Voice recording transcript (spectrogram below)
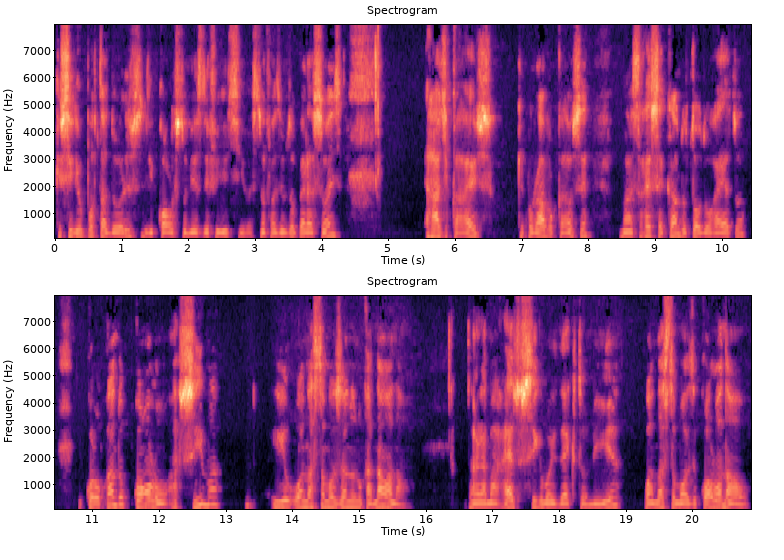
que seriam portadores de colostomias definitivas. Nós fazíamos operações radicais que curavam o câncer, mas ressecando todo o reto e colocando o cólon acima e o usando no canal anal. Então era uma retossigmoidectomia com anastomose colonal.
